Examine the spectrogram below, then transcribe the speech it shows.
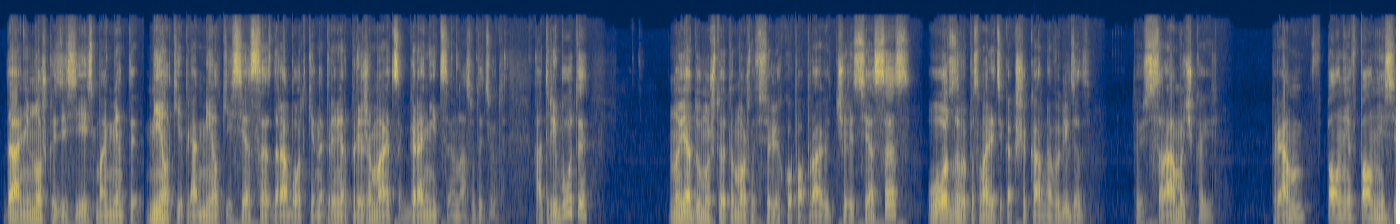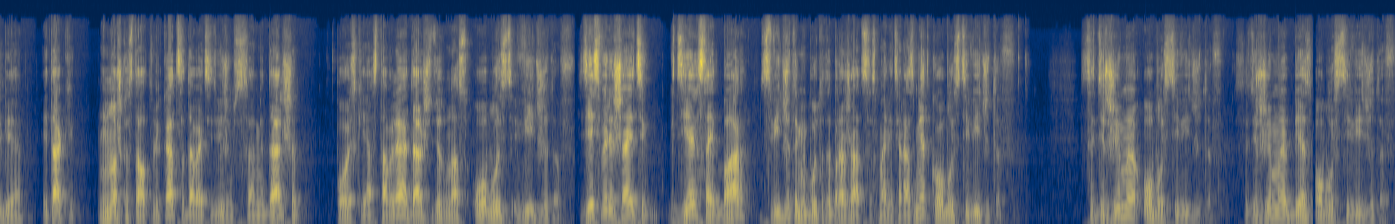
Да, немножко здесь есть моменты мелкие, прям мелкие CSS-доработки. Например, прижимаются к границе у нас вот эти вот атрибуты. Но я думаю, что это можно все легко поправить через CSS. Отзывы, посмотрите, как шикарно выглядят. То есть с рамочкой. Прям вполне-вполне себе. Итак, немножко стал отвлекаться. Давайте движемся с вами дальше. Поиск я оставляю. Дальше идет у нас область виджетов. Здесь вы решаете, где сайт-бар с виджетами будет отображаться. Смотрите, разметка области виджетов. Содержимое области виджетов. Содержимое без области виджетов.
